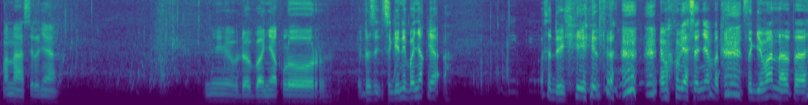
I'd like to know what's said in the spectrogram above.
Mana hasilnya? Ini udah banyak lur. Udah se- segini banyak ya? Oh, sedikit. Emang biasanya segimana teh?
